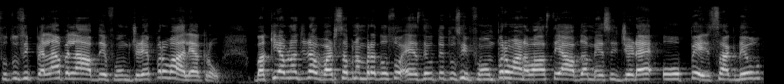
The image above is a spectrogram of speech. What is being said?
ਸੋ ਤੁਸੀਂ ਪਹਿਲਾਂ ਪਹਿਲਾਂ ਆਪਦੇ ਫਾਰਮ ਜਿਹੜੇ ਭਰਵਾ ਲਿਆ ਕਰੋ। ਬਾਕੀ ਆਪਣਾ ਜਿਹੜਾ WhatsApp ਨੰਬਰ ਹੈ ਦੋਸਤੋ, ਇਸ ਦੇ ਉੱਤੇ ਤੁਸੀਂ ਫਾਰਮ ਭਰਵਾਉਣ ਵਾਸਤੇ ਆਪਦਾ ਮੈਸੇਜ ਜਿਹੜਾ ਹੈ ਉਹ ਭੇਜ ਸਕਦੇ ਹੋ।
